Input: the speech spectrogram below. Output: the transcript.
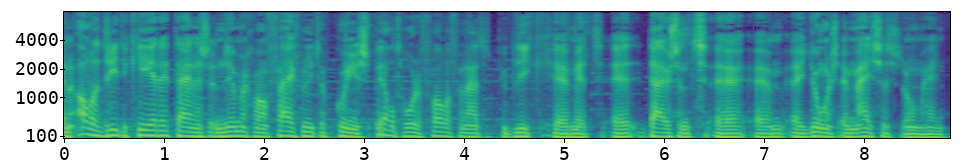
En alle drie de keren tijdens een nummer, gewoon vijf minuten... kon je speld horen vallen vanuit het publiek... Uh, met uh, duizend uh, um, jongens en meisjes eromheen.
